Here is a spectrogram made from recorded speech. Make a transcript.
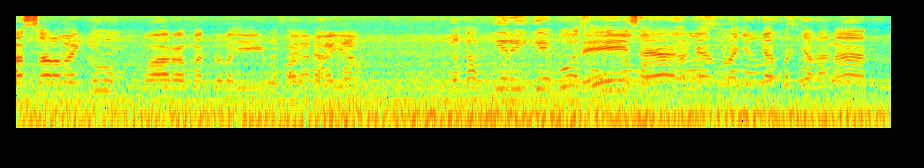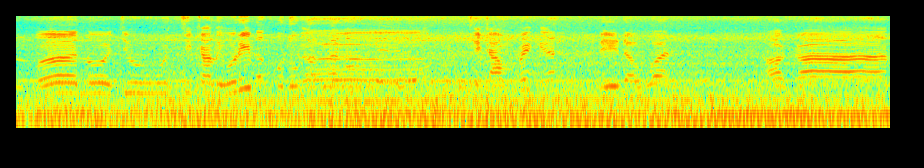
Assalamualaikum warahmatullahi wabarakatuh. Dekat kiri ge bos. Ini saya akan melanjutkan perjalanan menuju Cikaliurip ke Cikampek ya di Dawan. Akan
